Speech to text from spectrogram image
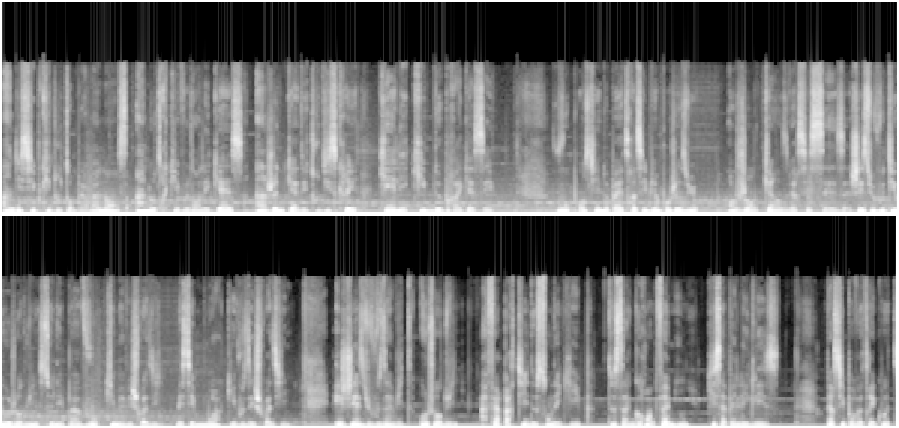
un disciple qui doute en permanence, un autre qui vole dans les caisses, un jeune cadet tout discret, quelle équipe de bras cassés Vous pensiez ne pas être assez bien pour Jésus? En Jean 15, verset 16, Jésus vous dit aujourd'hui, ce n'est pas vous qui m'avez choisi, mais c'est moi qui vous ai choisi. Et Jésus vous invite aujourd'hui à faire partie de son équipe, de sa grande famille qui s'appelle l'Église. Merci pour votre écoute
